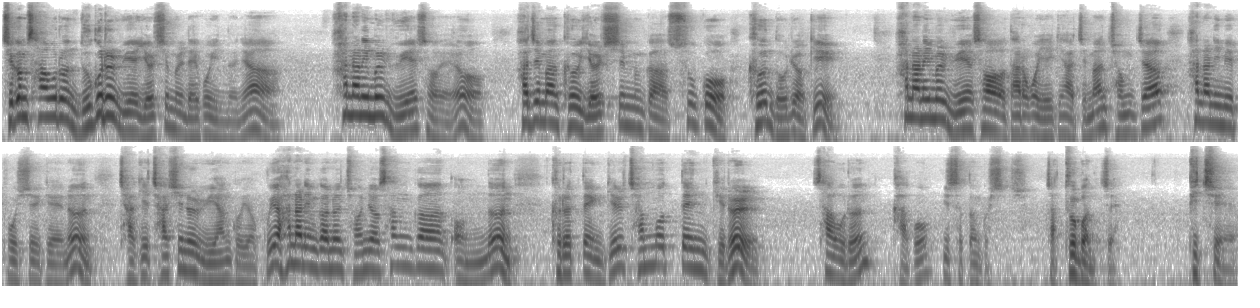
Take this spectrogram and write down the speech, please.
지금 사울은 누구를 위해 열심을 내고 있느냐? 하나님을 위해서예요. 하지만 그 열심과 수고, 그 노력이 하나님을 위해서다라고 얘기하지만 정작 하나님이 보시기에는 자기 자신을 위한 거였고요. 하나님과는 전혀 상관없는 그릇된 길, 잘못된 길을 사울은 가고 있었던 것이죠. 자, 두 번째. 빛이에요.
